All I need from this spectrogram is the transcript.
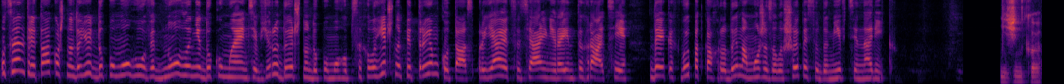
У центрі також надають допомогу у відновленні документів, юридичну допомогу, психологічну підтримку та сприяють соціальній реінтеграції. В деяких випадках родина може залишитись у домівці на рік. Жінка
